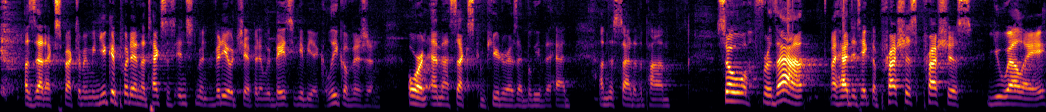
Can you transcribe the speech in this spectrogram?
a ZX Spectrum. I mean, you could put in a Texas Instrument video chip and it would basically be a ColecoVision or an MSX computer, as I believe they had on this side of the pond. So for that, I had to take the precious, precious ULA,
